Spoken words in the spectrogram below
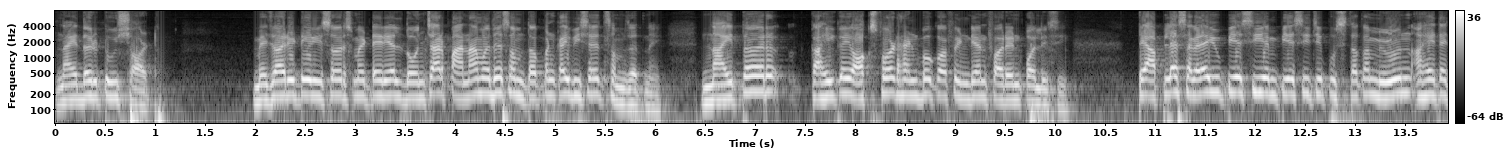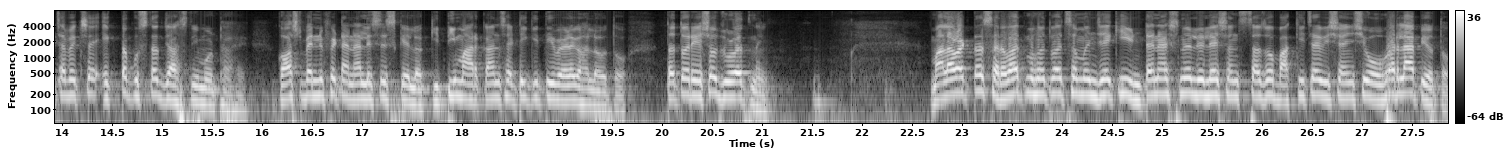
neither too short majority resource material दोन चार पानामध्ये संपतं पण काही विषयच समजत नाही. नाहीतर काही काही Oxford handbook of Indian foreign policy ते आपल्या सगळ्या U P S C M P S सीची पुस्तकं मिळून आहे त्याच्यापेक्षा एकटं पुस्तक जास्ती मोठं आहे. कॉस्ट बेनिफिट ॲनालिसिस केलं किती मार्कांसाठी किती वेळ घालवतो तर तो रेशो जुळत नाही. मला वाटतं सर्वात महत्त्वाचं म्हणजे की इंटरनॅशनल रिलेशन्सचा जो बाकीच्या विषयांशी ओव्हरलॅप येतो.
